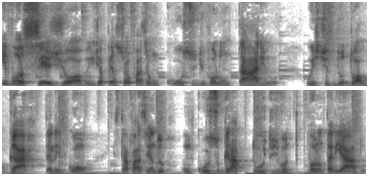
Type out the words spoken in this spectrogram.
E você, jovem, já pensou fazer um curso de voluntário? O Instituto Algar Telecom está fazendo um curso gratuito de voluntariado.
